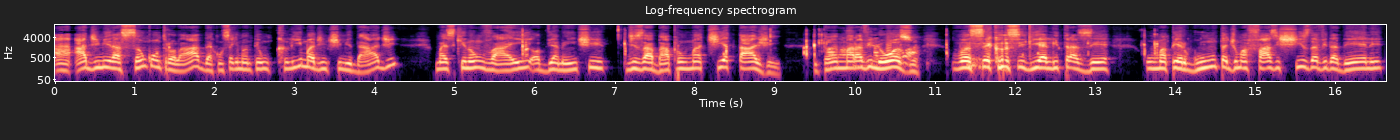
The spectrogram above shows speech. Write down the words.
a admiração controlada consegue manter um clima de intimidade, mas que não vai, obviamente, desabar para uma tietagem. Então é maravilhoso você conseguir ali trazer uma pergunta de uma fase X da vida dele.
